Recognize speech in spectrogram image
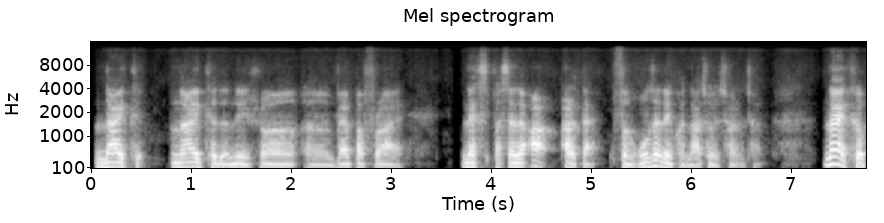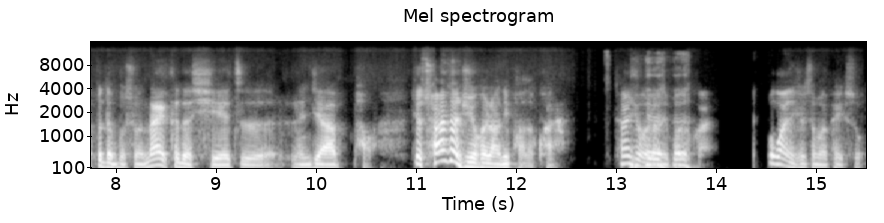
Nike Nike 的那双，呃，Vaporfly。Next Percent 二二代粉红色那款拿出来穿了穿，耐克不得不说，耐克的鞋子人家跑就穿上去就会让你跑得快，穿上去会让你跑得快，不管你是什么配速，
